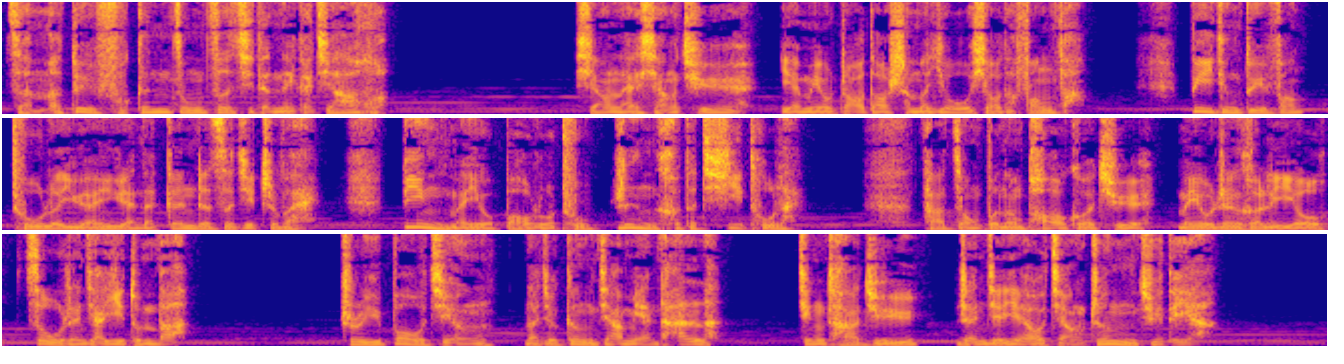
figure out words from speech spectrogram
怎么对付跟踪自己的那个家伙？想来想去也没有找到什么有效的方法。毕竟对方除了远远的跟着自己之外，并没有暴露出任何的企图来。他总不能跑过去，没有任何理由揍人家一顿吧？至于报警，那就更加免谈了。警察局人家也要讲证据的呀。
